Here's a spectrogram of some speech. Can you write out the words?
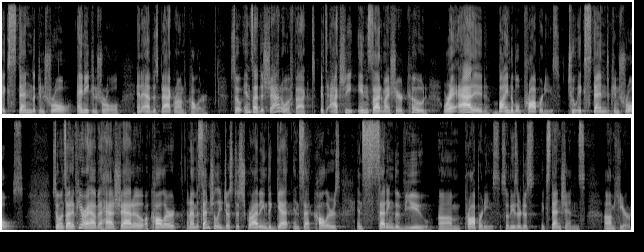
extend the control, any control, and add this background color. So inside the shadow effect, it's actually inside my shared code where I added bindable properties to extend controls. So inside of here, I have a has shadow, a color, and I'm essentially just describing the get and set colors and setting the view um, properties. So these are just extensions um, here.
